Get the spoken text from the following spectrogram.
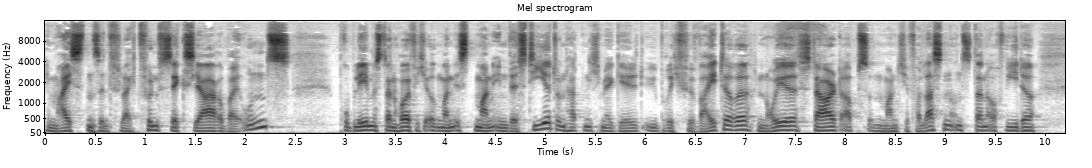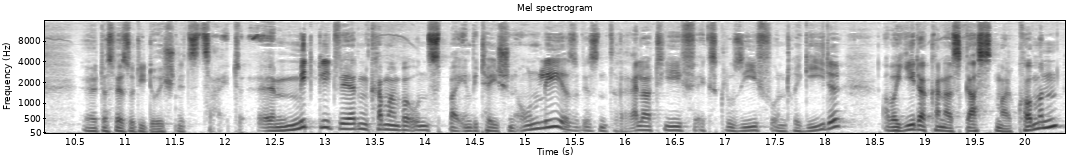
Die meisten sind vielleicht fünf, sechs Jahre bei uns. Problem ist dann häufig, irgendwann ist man investiert und hat nicht mehr Geld übrig für weitere neue Start-ups und manche verlassen uns dann auch wieder. Äh, das wäre so die Durchschnittszeit. Ähm, Mitglied werden kann man bei uns bei Invitation Only. Also wir sind relativ exklusiv und rigide. Aber jeder kann als Gast mal kommen.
